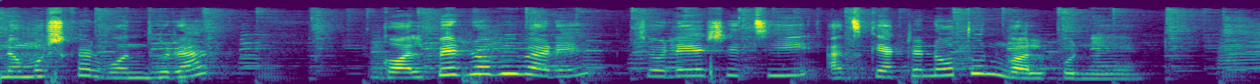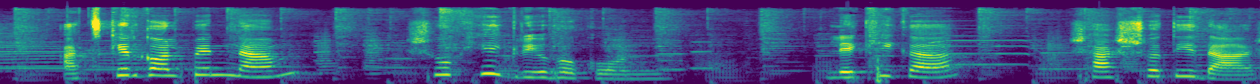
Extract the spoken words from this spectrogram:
নমস্কার বন্ধুরা। গল্পের রবিবারে চলে এসেছি আজকে একটা নতুন গল্প নিয়ে। আজকের গল্পের নাম সুখী গৃহকোণ। লেখিকা শাশ্বতী দাস।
